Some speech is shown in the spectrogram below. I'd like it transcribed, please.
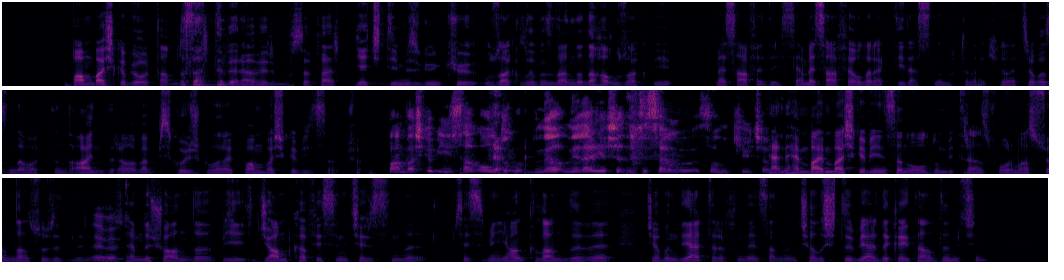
Bambaşka bir ortamda seninle beraberim bu sefer. Geçtiğimiz günkü uzaklığımızdan da daha uzak bir mesafedeyiz. Yani mesafe olarak değil aslında muhtemelen kilometre bazında baktığında aynıdır ama ben psikolojik olarak bambaşka bir insanım şu an. Bambaşka bir insan oldu mu? Ne, neler yaşadın sen bu son 2-3 hafta? Yani hem bambaşka bir insan olduğum bir transformasyondan söz edilir. Evet. Hem de şu anda bir cam kafesin içerisinde sesimin yankılandığı ve camın diğer tarafında insanların çalıştığı bir yerde kayıt aldığım için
